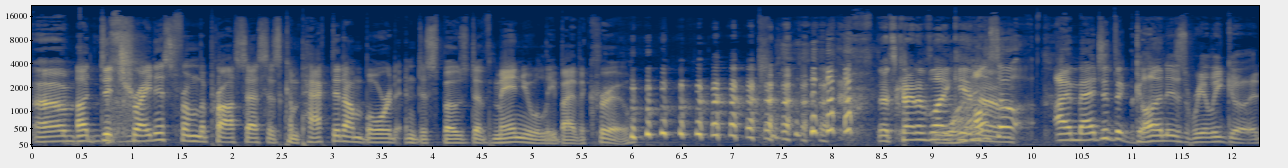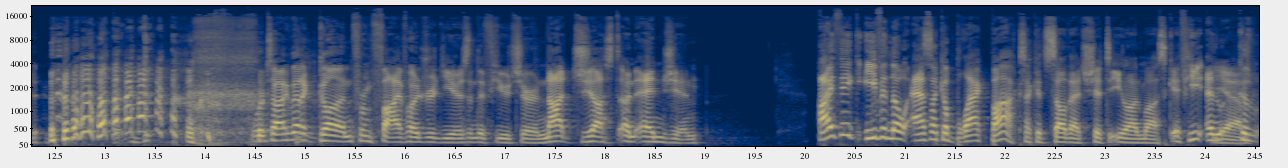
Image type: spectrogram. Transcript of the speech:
Um, A detritus from the process is compacted on board and disposed of manually by the crew. that's kind of like in um, Also, I imagine the gun is really good. We're talking about a gun from 500 years in the future, not just an engine. I think even though as like a black box, I could sell that shit to Elon Musk if he and Yeah. because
